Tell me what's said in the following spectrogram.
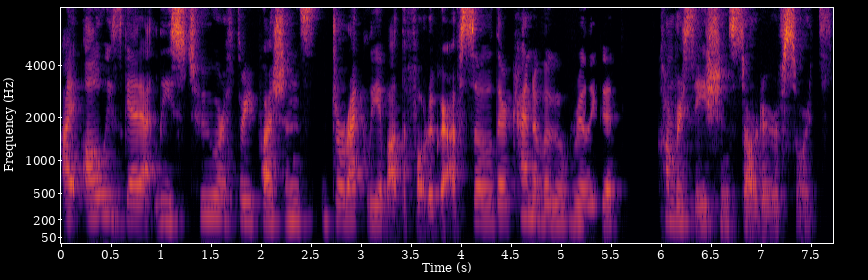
I always get at least two or three questions directly about the photographs. So they're kind of a really good conversation starter of sorts.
